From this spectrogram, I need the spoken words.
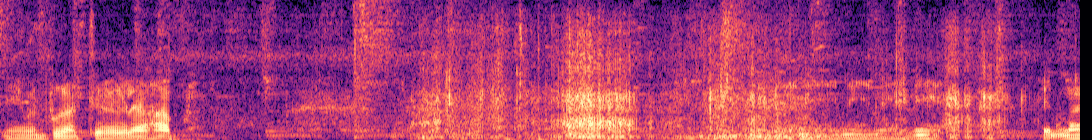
นี่เพื่อนๆเจอแล้วครับ ไหม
